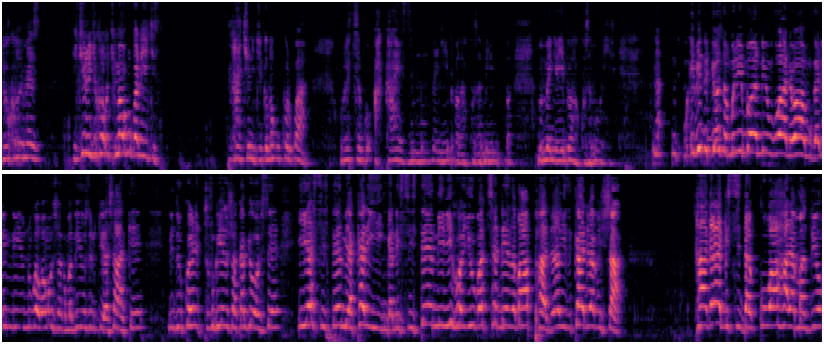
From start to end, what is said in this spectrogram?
nuko bimeze. Ikintu gikorwa kimara gukorwa ni iki nta kintu kigomba gukorwa. Uretse ngo akaheze mu menyo y'imbi bagakozamo imba- mu menyo y'imbi bagakozamo ubuhiri ibindi byose murimo ni wane wa mugani ni n'ubwo bamwe dushaka amadiyuzi tuyashake nidukore tuvuge ibyo dushaka byose. Iyo sisiteme ya karinga ni sisiteme iriho yubatse neza bapanze babizi kandi babishaka. Ntabwo ari agisida kuba hari amazu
